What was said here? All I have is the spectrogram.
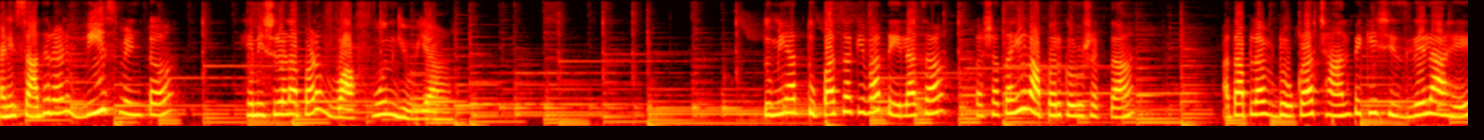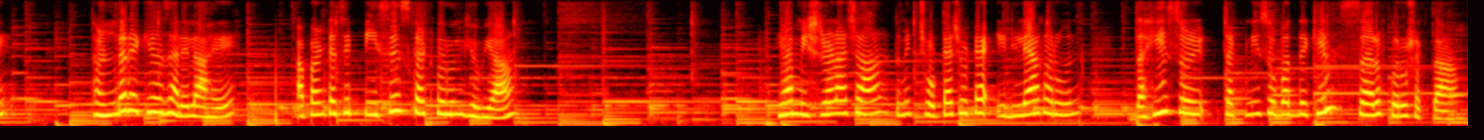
आणि साधारण वीस मिनटं हे मिश्रण आपण वाफवून घेऊया. तुम्ही यात तुपाचा किंवा तेलाचा कशाचाही वापर करू शकता. आता आपला ढोकळा छानपैकी शिजलेला आहे. थंड देखील झालेला आहे. आपण त्याचे पीसेस कट करून घेऊया. ह्या मिश्रणाच्या तुम्ही छोट्या छोट्या इडल्या करून दही सो चटणीसोबत देखील सर्व करू शकता.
